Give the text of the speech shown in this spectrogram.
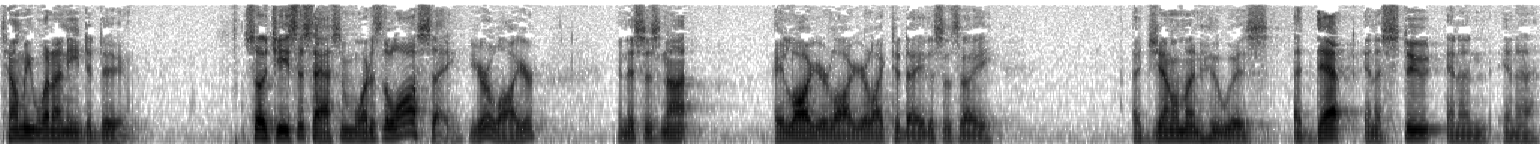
Tell me what I need to do. So Jesus asked him, What does the law say? You're a lawyer. And this is not a lawyer lawyer like today. This is a, a gentleman who is adept and astute and an, and a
